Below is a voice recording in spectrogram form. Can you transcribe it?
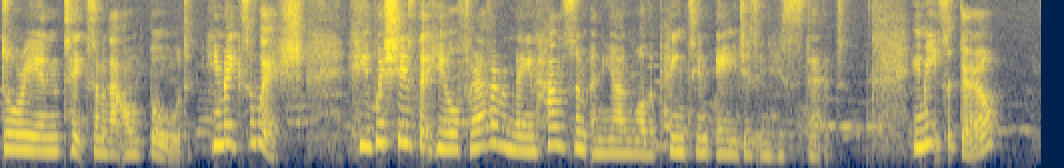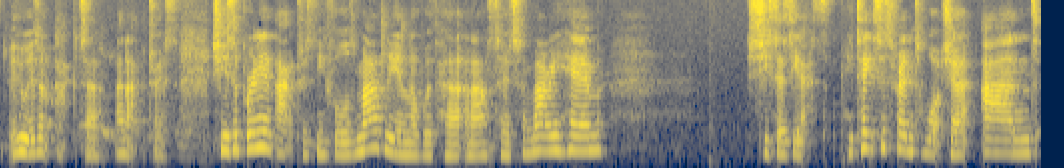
Dorian takes some of that on board. He makes a wish. He wishes that he will forever remain handsome and young while the painting ages in his stead. He meets a girl who is an actor, an actress. She's a brilliant actress and he falls madly in love with her and asks her to marry him. She says yes. He takes his friend to watch her and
